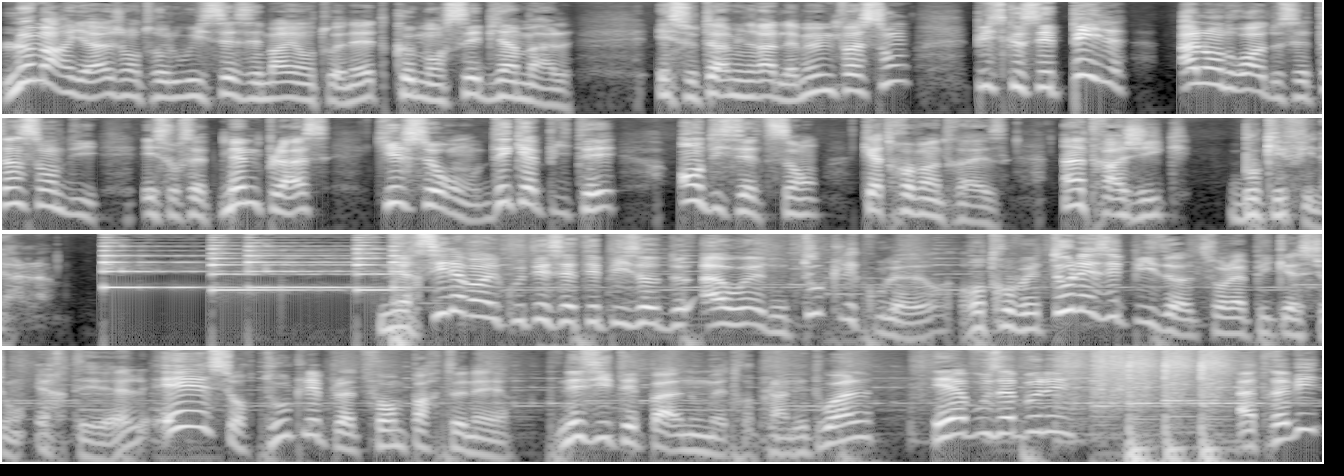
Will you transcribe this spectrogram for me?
le mariage entre Louis XVI et Marie-Antoinette commençait bien mal, et se terminera de la même façon, puisque c'est pile à l'endroit de cet incendie et sur cette même place qu'ils seront décapités en 1793. Un tragique bouquet final. Merci d'avoir écouté cet épisode de Ah de toutes les couleurs. Retrouvez tous les épisodes sur l'application RTL et sur toutes les plateformes partenaires. N'hésitez pas à nous mettre plein d'étoiles et à vous abonner. À très vite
